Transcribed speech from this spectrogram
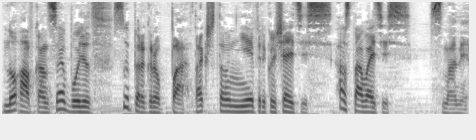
Ну а в конце будет супергруппа, так что не переключайтесь, оставайтесь с нами.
